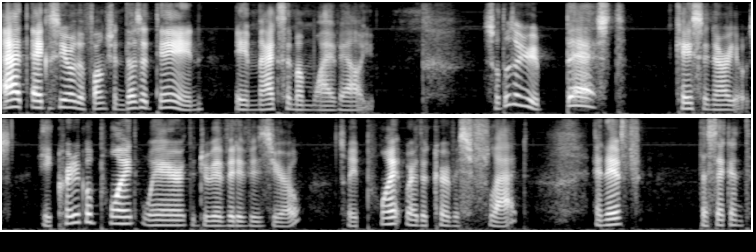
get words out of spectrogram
at x0 the function does attain a maximum y value. So those are your best case scenarios. A critical point where the derivative is 0, so a point where the curve is flat, and if the second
